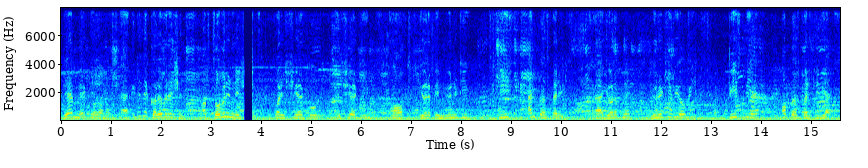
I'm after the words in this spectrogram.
you they have made it is a collaboration of sovereign nations for a shared goal and shared dream of European unity peace and prosperity और आज यूरोप में यूनिटी भी हो गई पीस भी है और प्रॉस्पेरिटी भी आ गई।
